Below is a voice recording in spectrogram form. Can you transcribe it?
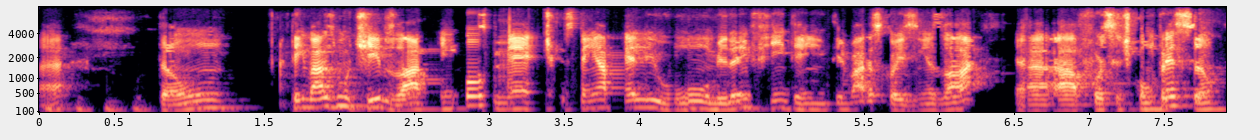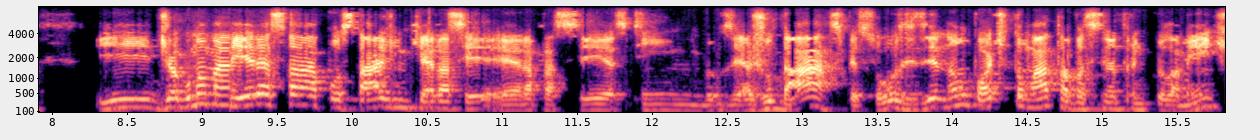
Né? Então, tem vários motivos lá, tem cosméticos, tem a pele úmida, enfim, tem, tem várias coisinhas lá, a, a força de compressão. E, de alguma maneira, essa postagem que era era para ser, assim, vamos dizer, ajudar as pessoas, dizer, não, pode tomar a tua vacina tranquilamente,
